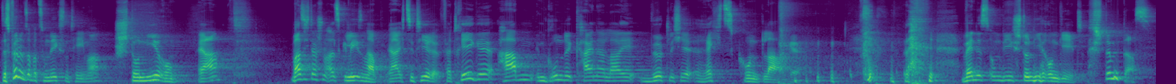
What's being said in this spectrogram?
Das führt uns aber zum nächsten Thema, Stornierung. Ja. Was ich da schon alles gelesen habe, ja, ich zitiere, Verträge haben im Grunde keinerlei wirkliche Rechtsgrundlage, wenn es um die Stornierung geht. Stimmt das?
